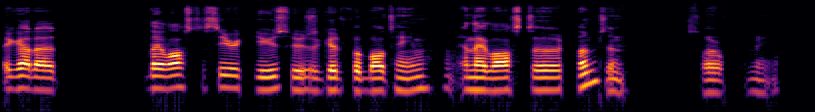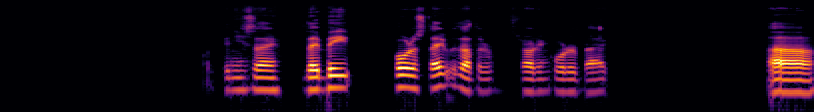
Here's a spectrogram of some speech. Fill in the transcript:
They got a they lost to Syracuse, who's a good football team, and they lost to Clemson. So, I mean, what can you say? They beat Florida State without their starting quarterback. Uh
